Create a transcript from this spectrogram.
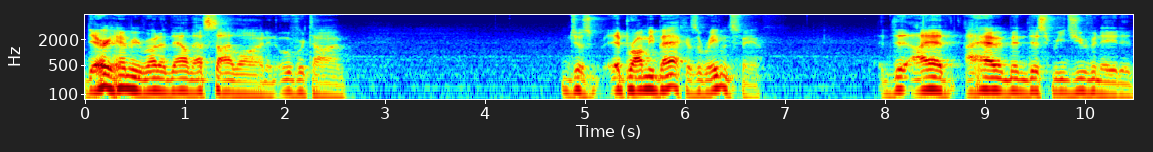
Derrick Henry running down that sideline in overtime. Just it brought me back as a Ravens fan. I have I haven't been this rejuvenated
